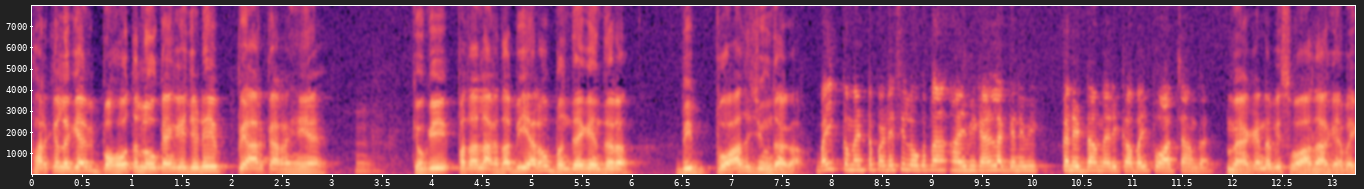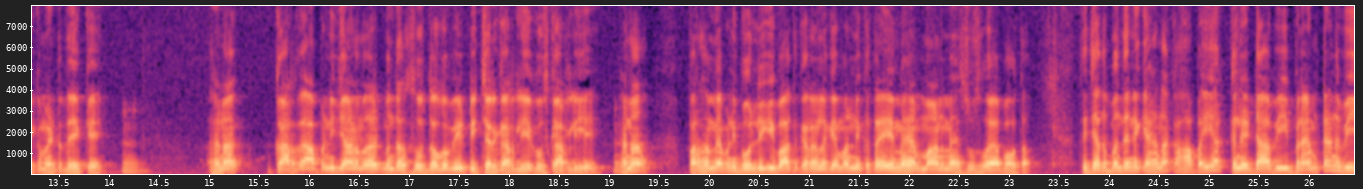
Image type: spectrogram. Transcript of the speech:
ਫ਼ਰਕ ਲੱਗਿਆ ਵੀ ਬਹੁਤ ਲੋਕ ਹੈਗੇ ਜਿਹੜੇ ਪਿਆਰ ਕਰ ਰਹੇ ਹੈ ਕਿਉਂਕਿ ਪਤਾ ਲੱਗਦਾ ਵੀ ਯਾਰ ਉਹ ਬੰਦੇ ਦੇ ਅੰਦਰ ਵੀ ਪੁਆਧ ਜਿਉਂਦਾਗਾ ਬਾਈ ਕਮੈਂਟ ਪੜੇ ਸੀ ਲੋਕ ਤਾਂ ਐਂ ਵੀ ਕਹਿਣ ਲੱਗੇ ਨੇ ਵੀ ਕੈਨੇਡਾ ਅਮਰੀਕਾ ਬਾਈ ਪੁਆਧ ਚ ਆਉਂਦਾ। ਹੈ। ਮੈਂ ਕਹਿੰਦਾ ਵੀ ਸਵਾਦ ਆ ਗਿਆ ਬਾਈ ਕਮੈਂਟ ਦੇਖ ਕੇ। ਹੂੰ। ਹੈਨਾ ਕਰਦਾ ਆਪਣੀ ਜਾਨ ਦਾ ਬੰਦਾ ਸੋਚਦਾ ਹੋਗਾ ਵੀ ਟੀਚਰ ਕਰ ਲਈਏ ਕੁਝ ਕਰ ਲਈਏ ਹੈਨਾ ਪਰ ਹਮੇ ਆਪਣੀ ਬੋਲੀ ਕੀ ਬਾਤ ਕਰਨ ਲੱਗੇ ਮੈਨੂੰ ਇੱਕ ਤਾਂ ਇਹ ਮਹਿ- ਮਾਣ ਮਹਿਸੂਸ ਹੋਇਆ ਬਹੁਤ ਤੇ ਜਦ ਬੰਦੇ ਨੇ ਕਿਹਾ ਨਾ ਕਹਾ ਭਾਈ ਆ ਕੈਨੇਡਾ ਵੀ ਬ੍ਰੈਂਪਟਨ ਵੀ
